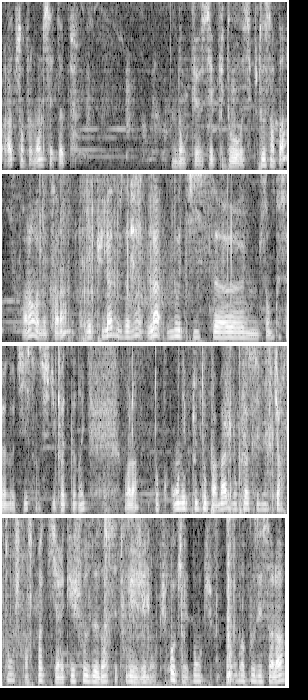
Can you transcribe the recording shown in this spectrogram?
voilà tout simplement le setup. Donc euh, c'est plutôt, plutôt sympa. Voilà, on va mettre ça là. Et puis là, nous avons la notice. Euh, il me semble que c'est la notice, hein, si je dis pas de conneries. Voilà, donc on est plutôt pas mal. Donc là, c'est du carton. Je pense pas qu'il y ait quelque chose dedans. C'est tout léger. Donc, ok, donc on va poser ça là.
